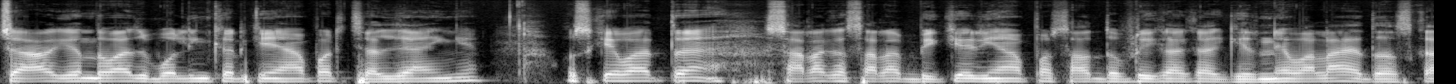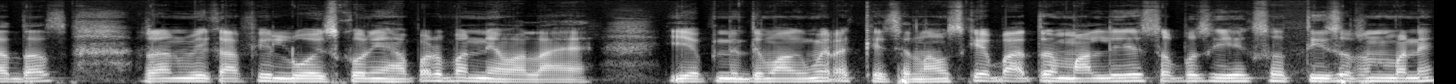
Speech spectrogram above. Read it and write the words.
चार गेंदबाज बॉलिंग करके यहाँ पर चल जाएँगे। उसके बाद सारा का सारा विकेट यहाँ पर साउथ अफ्रीका का गिरने वाला है, दस का दस। रन भी काफ़ी लो स्कोर यहाँ पर बनने वाला है। ये अपने दिमाग में रख के चलना। उसके बाद मान लीजिए सपोज़ कि एक सौ तीस रन बने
